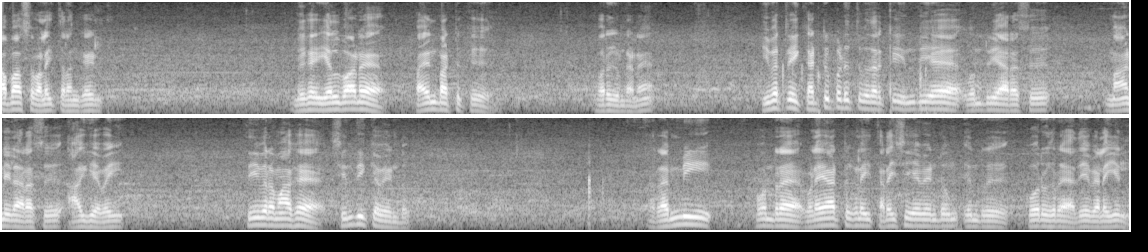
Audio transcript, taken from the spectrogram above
ஆபாச வலைத்தளங்கள் மிக இயல்பான பயன்பாட்டுக்கு வருகின்றன. இவற்றை கட்டுப்படுத்துவதற்கு இந்திய ஒன்றிய அரசு மாநில அரசு ஆகியவை தீவிரமாக சிந்திக்க வேண்டும். ரம்மி போன்ற விளையாட்டுகளை தடை செய்ய வேண்டும் என்று கோருகிற அதே வேளையில்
